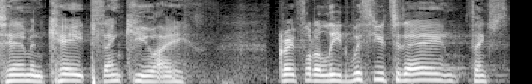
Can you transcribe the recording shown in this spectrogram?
Tim and Kate. Thank you. I'm grateful to lead with you today. Thanks.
